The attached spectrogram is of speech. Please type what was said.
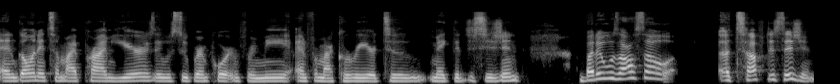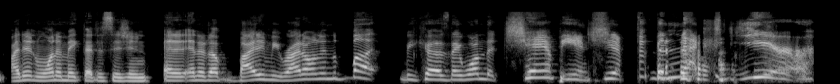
And going into my prime years, it was super important for me and for my career to make the decision. But it was also a tough decision. I didn't want to make that decision. And it ended up biting me right on in the butt because they won the championship the next year.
